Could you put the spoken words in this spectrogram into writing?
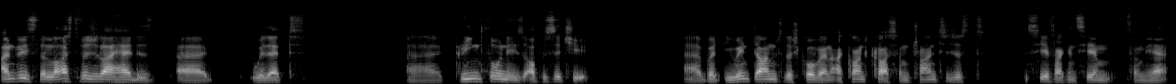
Andres, the last visual I had is uh, where that uh, greenthorn is opposite you. Uh, but you went down to the Skova and I can't cross. I'm trying to just see if I can see him from here.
